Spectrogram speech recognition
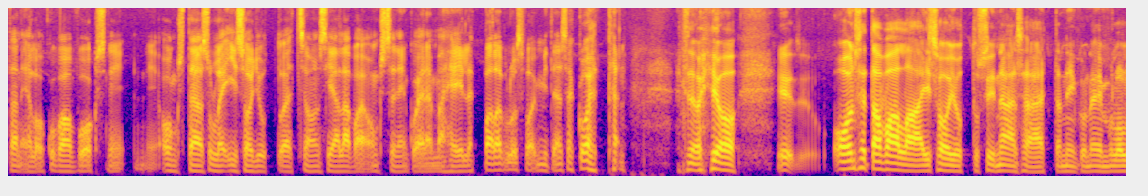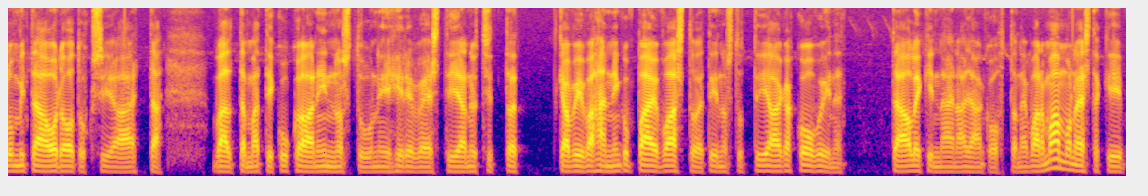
tämän elokuvan vuoksi, niin, niin onko tämä sulle iso juttu, että se on siellä vai onko se niin kuin enemmän heille palvelus vai miten sä koet tämän? No joo, on se tavallaan iso juttu sinänsä, että niin kuin ei mulla ollut mitään odotuksia, että välttämättä kukaan innostuu niin hirveästi ja nyt sitten kävi vähän niin päinvastoin, että innostuttiin aika kovin, että tämä olikin näin ajankohtainen. Varmaan monestakin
